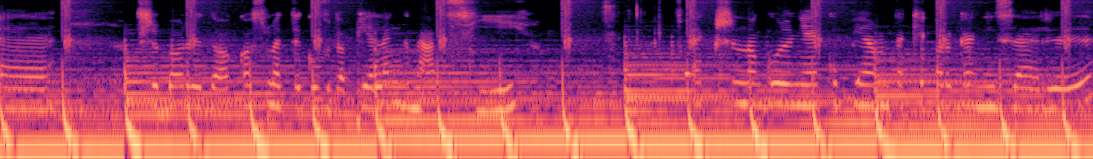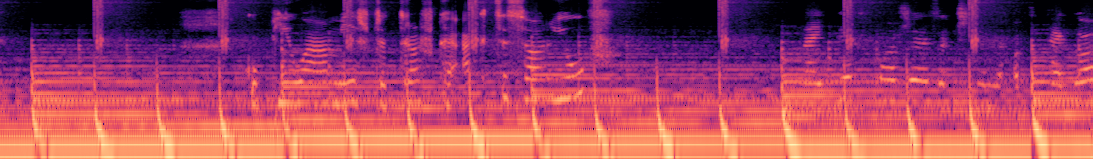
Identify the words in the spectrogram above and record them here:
e, przybory do kosmetyków do pielęgnacji. W Action ogólnie kupiłam takie organizery. Kupiłam jeszcze troszkę akcesoriów. Najpierw może zacznijmy od tego.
